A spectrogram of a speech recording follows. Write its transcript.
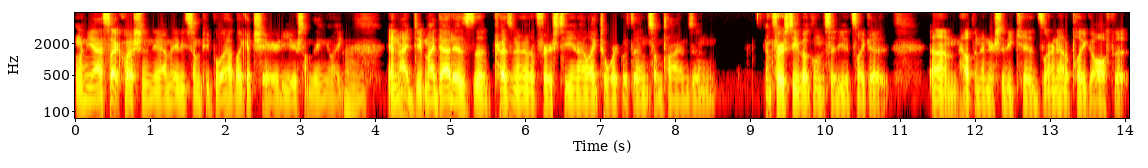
When you ask that question, yeah, maybe some people have like a charity or something like Mhm. and I do. My dad is the president of the First Tee, and I like to work with them sometimes. And First Tee of Oklahoma City, it's like a um, helping inner city kids learn how to play golf, but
